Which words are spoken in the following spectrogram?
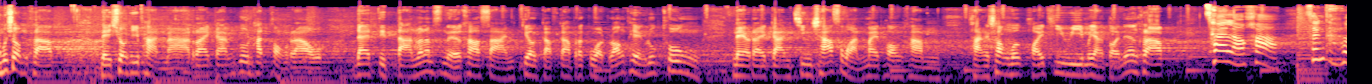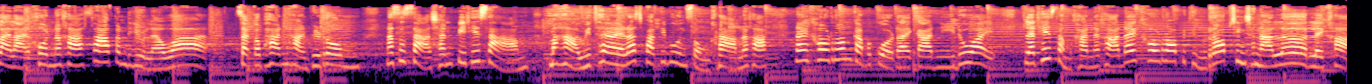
คุณผู้ชมครับ ในช่วงที่ผ่านมารายการพิบูลทัศน์ของเรา ได้ติดตามและนำเสนอข่าวสารเกี่ยวกับการประกวดร้องเพลงลูกทุ่ง ในรายการชิงช้าสวรรค์ไม้ทองคำทางช่อง Workpoint TV มาอย่างต่อเนื่องครับ ใช่แล้วค่ะ ซึ่งหลายๆ คนนะคะทราบกันดีอยู่แล้วว่าจักรพันธ์หานพิรม นักศึกษาชั้นปีที่ 3 มหาวิทยาลัยราชภัฏพิบูลสงครามนะคะ ได้เข้าร่วมการประกวดรายการนี้ด้วย และที่สำคัญนะคะ ได้เข้ารอบไปถึงรอบชิงชนะเลิศเลยค่ะ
